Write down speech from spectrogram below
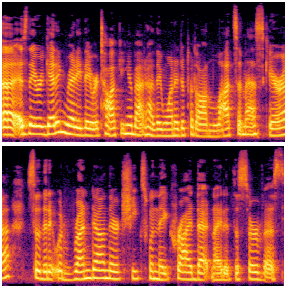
uh, as they were getting ready, they were talking about how they wanted to put on lots of mascara so that it would run down their cheeks when they cried that night at the service.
